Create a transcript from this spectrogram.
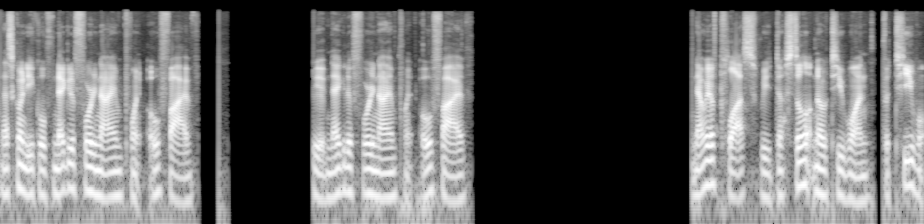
That's going to equal negative 49.05. We have negative 49.05. Now we have plus. We still don't know T1, but T1,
